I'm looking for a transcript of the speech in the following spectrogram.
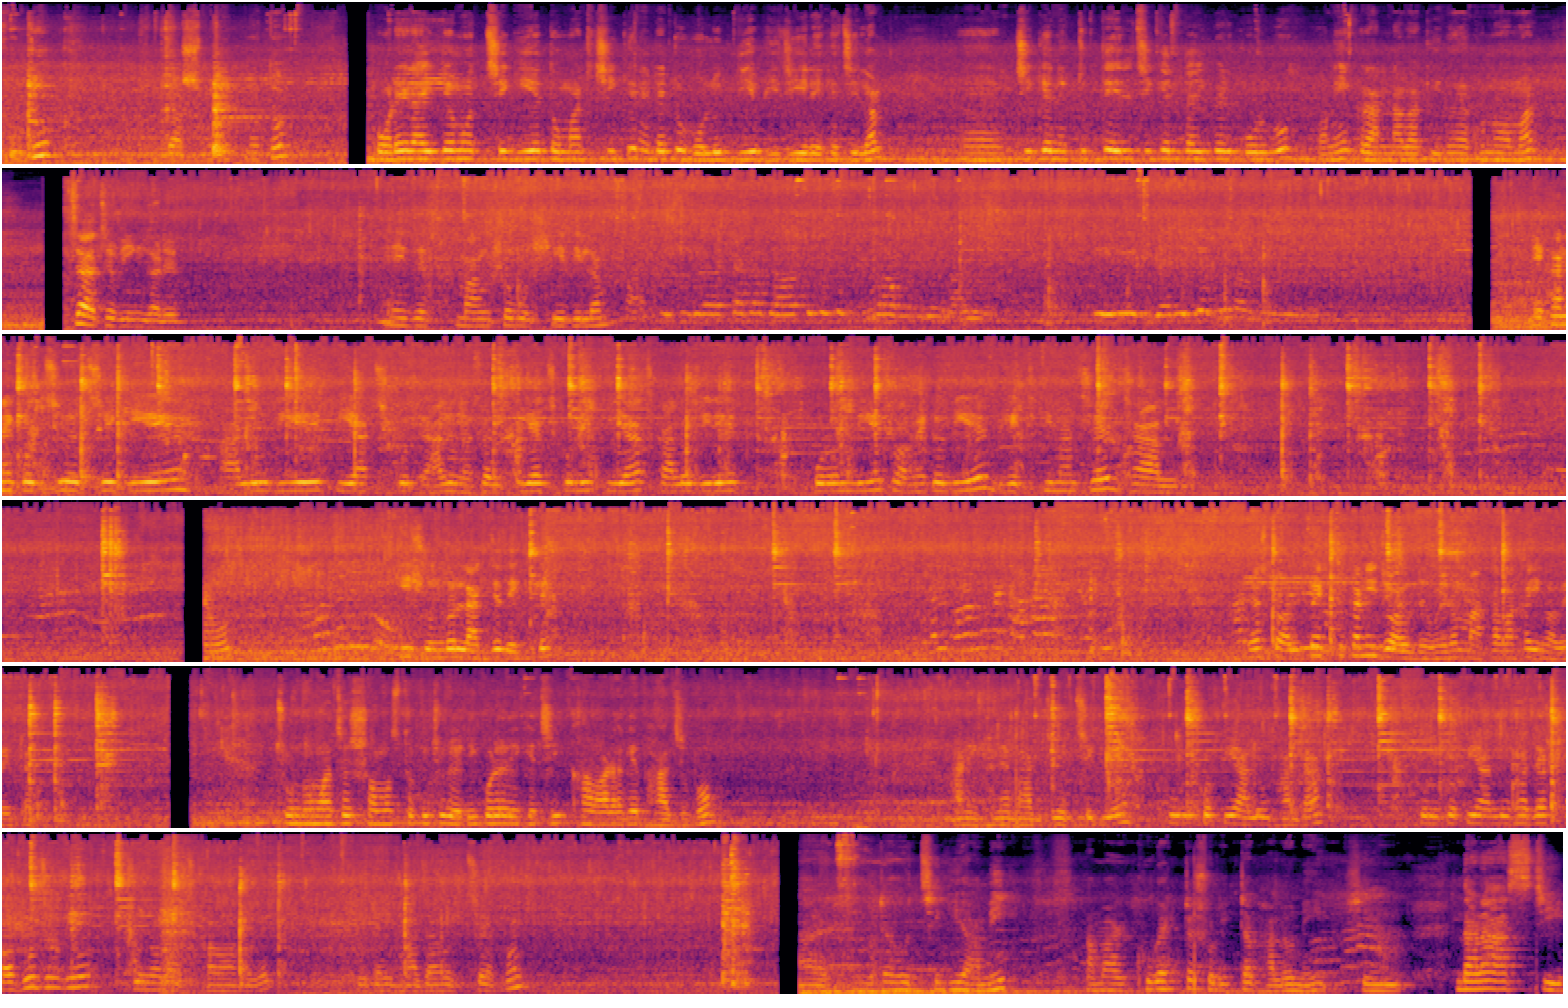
ফুটুক, দশ মিনিট মতো। পরের আইটেম হচ্ছে গিয়ে তোমার চিকেন এটা একটু হলুদ দিয়ে ভিজিয়ে রেখেছিলাম। চিকেন একটু তেল চিকেন টাইপের করব। অনেক রান্না বাকি এখনও আমার। আচ্ছা আছে ভিঙ্গারের এই যে মাংস বসিয়ে দিলাম। এখানে করছি হচ্ছে গিয়ে আলু দিয়ে পেঁয়াজ আলু না সরি পেঁয়াজ কলি, পেঁয়াজ, কালো জিরে, ফোড়ন দিয়ে, টমেটো দিয়ে, ভেটকি মাছের ঝাল। কি সুন্দর লাগছে দেখতে। জাস্ট অল্প একটুখানি জল দেবো এরকম মাখা মাখাই হবে এটা। চুনো মাছের সমস্ত কিছু রেডি করে রেখেছি, খাওয়ার আগে ভাজবো। আর এখানে ভাজছি হচ্ছে গিয়ে ফুলকপি আলু ভাজা। ফুলকপি আলু ভাজা সহযোগে চুনো মাছ খাওয়া হবে। এটাই ভাজা হচ্ছে এখন। আর এটা হচ্ছে গিয়ে আমি। আমার খুব একটা শরীরটা ভালো নেই, সেই দ্বারা আসছি।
